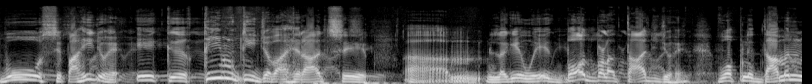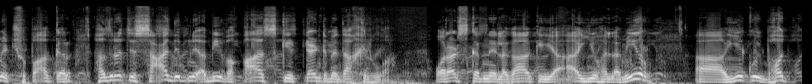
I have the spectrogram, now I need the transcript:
वो सिपाही जो है एक कीमती जवाहरात से आ, लगे हुए एक बहुत बड़ा ताज जो है वो अपने दामन में छुपा कर हज़रत साद इबन अबी वक़ास के टेंट में दाखिल हुआ और अर्ज़ करने लगा कि या अमीर आ, ये कोई बहुत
